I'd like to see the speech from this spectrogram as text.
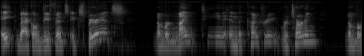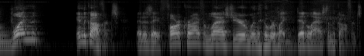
8 back on defense. Experience, number 19 in the country, returning, number 1 in the conference. That is a far cry from last year when they were like dead last in the conference.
